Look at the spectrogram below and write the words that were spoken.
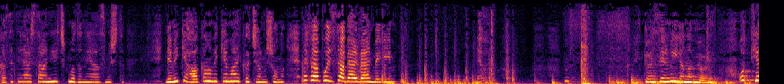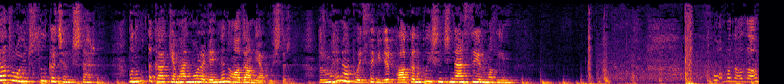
Gazeteler sahneye çıkmadığını yazmıştı. Demek ki Hakan ve Kemal kaçırmış onu. Hemen polise haber vermeliyim. Gözlerime inanamıyorum. O tiyatro oyuncusunu kaçırmışlar. Bunu mutlaka Kemal Mora denilen o adam yapmıştır. Durumu hemen polise bildirip Hakan'ı bu işin içinden sıyırmalıyım. Aman Allah'ım.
